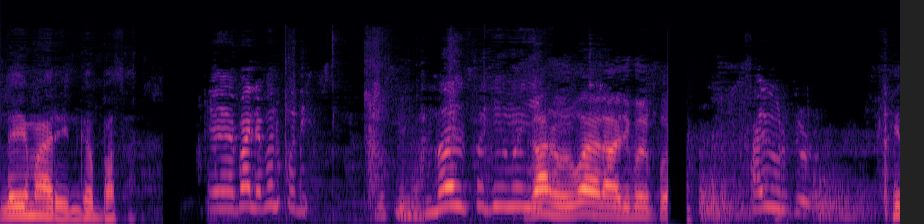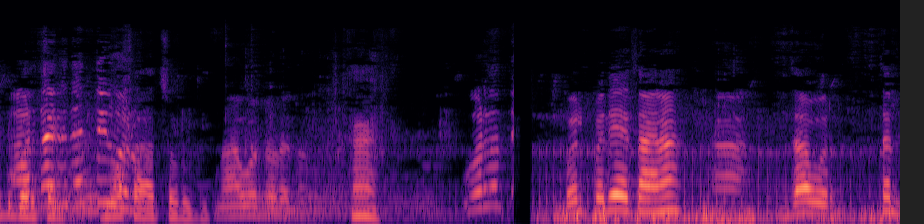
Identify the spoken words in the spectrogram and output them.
लय मारीन गप्पाचा बलपती म्हणजे. आधी चढू दे. नाही वर चढायचं. हा. वर बल्ब द्यायचा आहे ना? हा. जा वर. चल.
